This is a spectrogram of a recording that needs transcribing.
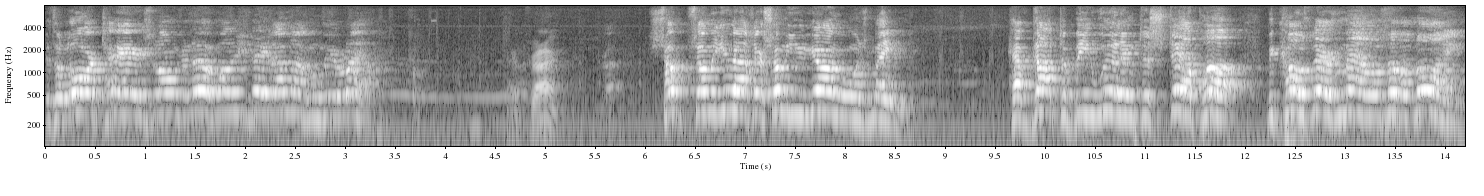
if the Lord tarries long enough, one of these days I'm not going to be around. That's right. Some, some of you out there, some of you younger ones maybe, have got to be willing to step up because there's mantles of anointing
